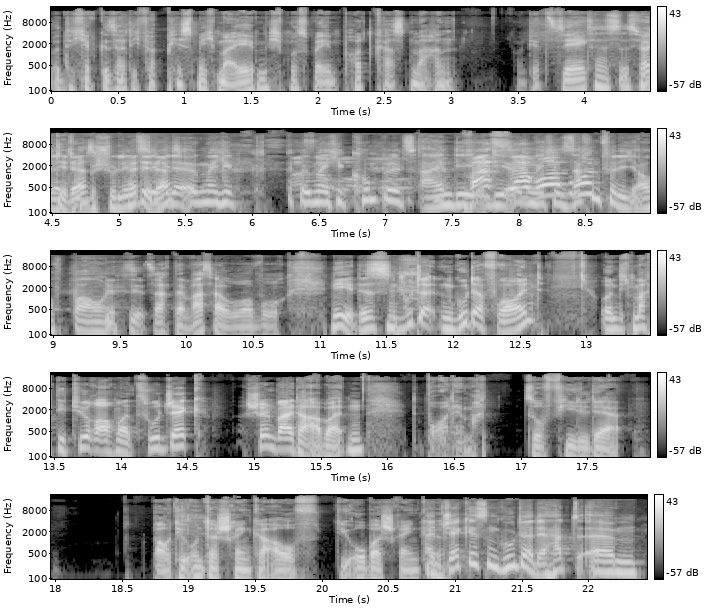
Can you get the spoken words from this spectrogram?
und ich habe gesagt, ich verpiss mich mal eben, ich muss mal eben Podcast machen. Und jetzt sägt. Das ist Hört ihr wieder das? Du Hört lädst ihr dir das? wieder irgendwelche, irgendwelche Kumpels ein, die, die irgendwelche. Sachen für dich aufbauen. Jetzt sagt der Wasserrohrbruch. Nee, das ist ein guter, ein guter Freund und ich mache die Türe auch mal zu, Jack. Schön weiterarbeiten. Boah, der macht so viel, der baut die Unterschränke auf, die Oberschränke. Ja, Jack ist ein guter, der hat, ähm,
